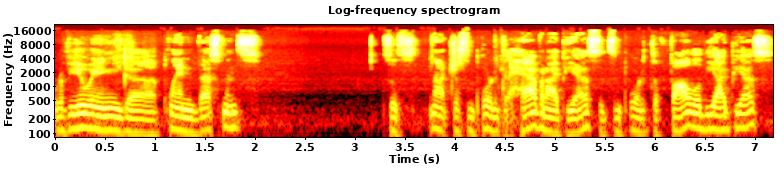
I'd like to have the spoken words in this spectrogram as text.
reviewing uh, plan investments. So it's not just important to have an IPS, it's important to follow the IPS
